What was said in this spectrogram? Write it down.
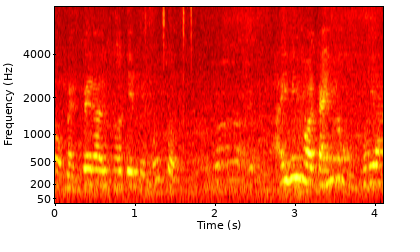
O me espera unos 10 minutos. Ahí mismo al cañón voy a...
